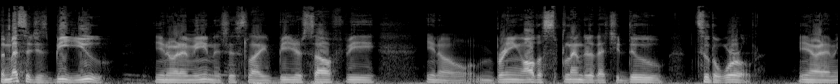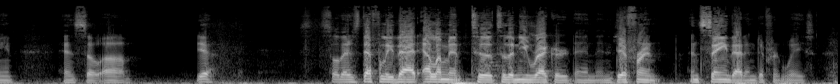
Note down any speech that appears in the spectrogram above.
the message is be you. You know what I mean? It's just like be yourself. Be you know bring all the splendor that you do to the world. You know what I mean? And so um, yeah. So there's definitely that element to, to the new record and, and different and saying that in different ways. Yeah,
